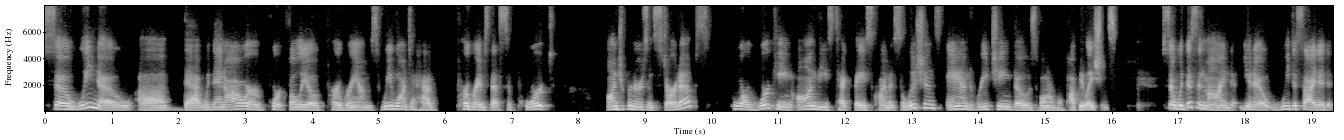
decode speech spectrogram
So we know uh, that within our portfolio of programs, we want to have programs that support entrepreneurs and startups who are working on these tech based climate solutions and reaching those vulnerable populations. So, with this in mind, you know, we decided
